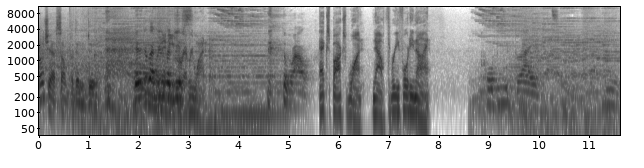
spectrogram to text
Don't you have something for them to do? They look at Ready these for gifts. everyone. Wow. Xbox One, now 349. Kobe Bryant. Mm.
